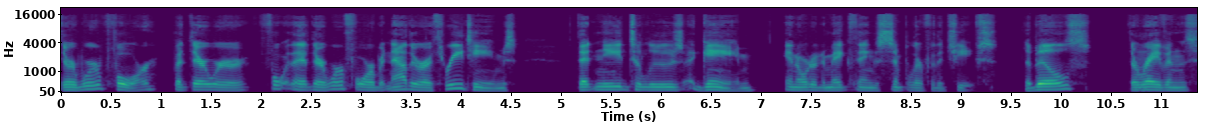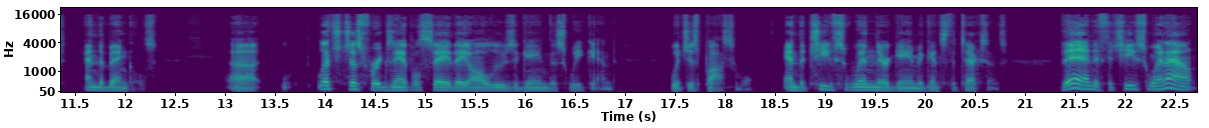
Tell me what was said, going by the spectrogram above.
There were four, but there were four. There were four, but now there are three teams that need to lose a game in order to make things simpler for the Chiefs: the Bills, the Hmm. Ravens, and the Bengals. Uh, let's just, for example, say they all lose a game this weekend, which is possible, and the Chiefs win their game against the Texans. Then, if the Chiefs win out,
